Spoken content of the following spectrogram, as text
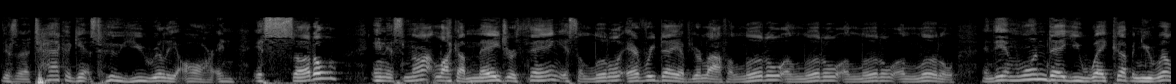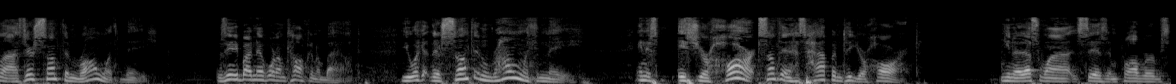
There's an attack against who you really are. And it's subtle and it's not like a major thing. It's a little every day of your life. A little, a little, a little, a little. And then one day you wake up and you realize there's something wrong with me. Does anybody know what I'm talking about? You wake up, there's something wrong with me. And it's, it's your heart. Something has happened to your heart. You know, that's why it says in Proverbs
